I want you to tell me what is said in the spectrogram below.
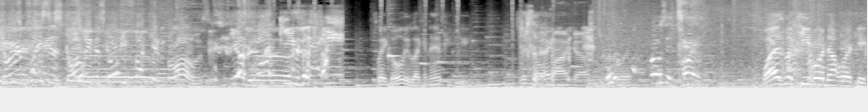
can we replace this goalie? This goalie fucking blows. Yo, fuck you, faggot. Play goalie like an amputee. Oh my god. Frozen time. Why is my keyboard not working?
